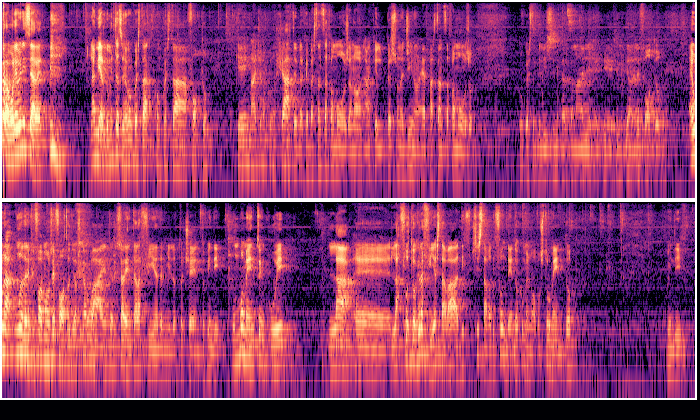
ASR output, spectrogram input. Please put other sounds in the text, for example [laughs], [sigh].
Però volevo iniziare [clears throat] la mia argomentazione con questa, con questa foto, che immagino conosciate perché è abbastanza famosa, no? anche il personaggino è abbastanza famoso, con queste bellissime calzamaglie che, che si metteva nelle foto. È una, una, delle più famose foto di Oscar Wilde risalente alla fine del 1800, quindi un momento in cui la, eh, la fotografia stava, si stava diffondendo come nuovo strumento. Quindi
